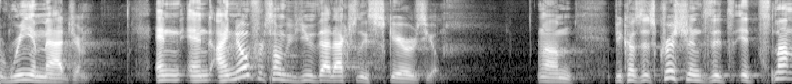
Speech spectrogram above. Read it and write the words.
reimagine. And, and I know for some of you that actually scares you. Um, because as Christians, it's, it's not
